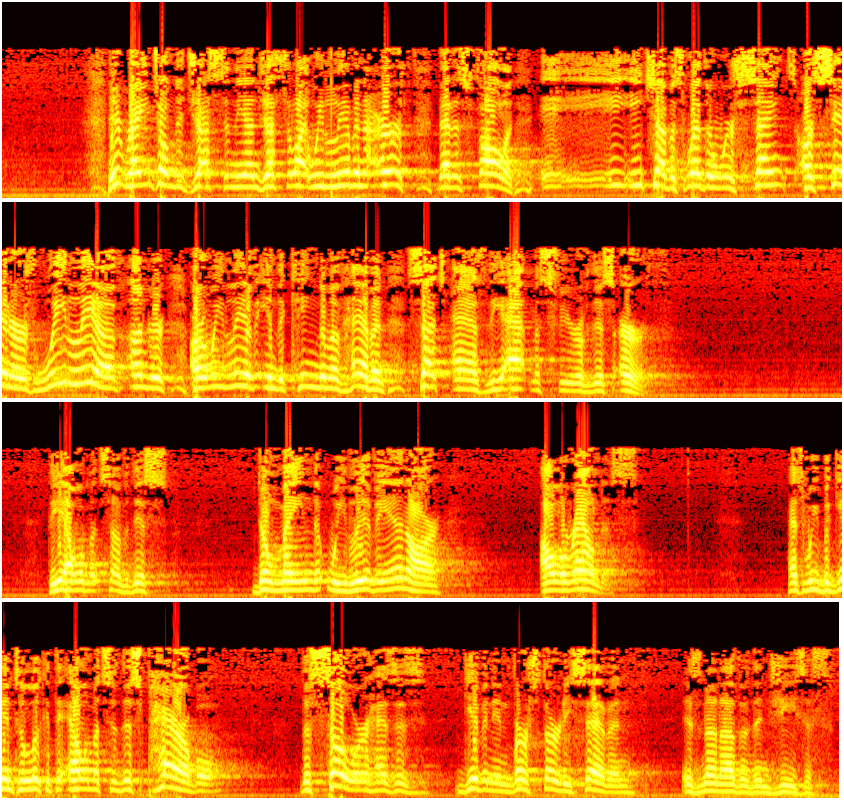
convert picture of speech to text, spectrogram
It rains on the just and the unjust alike. We live in an earth that has fallen. Each of us, whether we're saints or sinners, we live under, or we live in the kingdom of heaven, such as the atmosphere of this earth. The elements of this domain that we live in are all around us. As we begin to look at the elements of this parable, the sower has is given in verse 37 is none other than Jesus.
